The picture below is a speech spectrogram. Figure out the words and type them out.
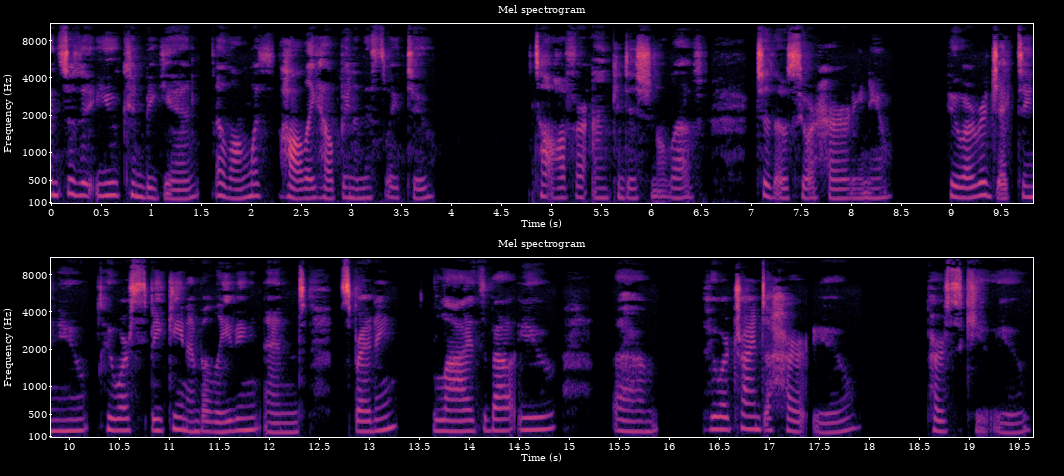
And so that you can begin, along with Holly helping in this way too, to offer unconditional love to those who are hurting you, who are rejecting you, who are speaking and believing and spreading lies about you, um, who are trying to hurt you, persecute you.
